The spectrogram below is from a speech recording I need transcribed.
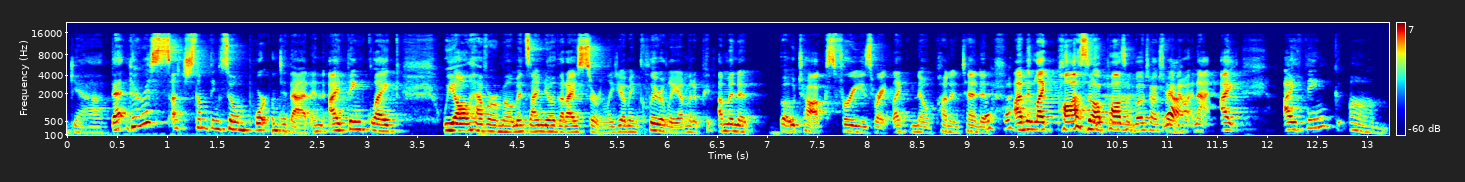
Yeah, that there is such something so important to that, and I think like we all have our moments. I know that I certainly do. I mean, clearly, I'm gonna I'm gonna Botox freeze, right? Like, no pun intended. I'm in like pause, pause on Botox yeah. right now, and I, I I think um,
